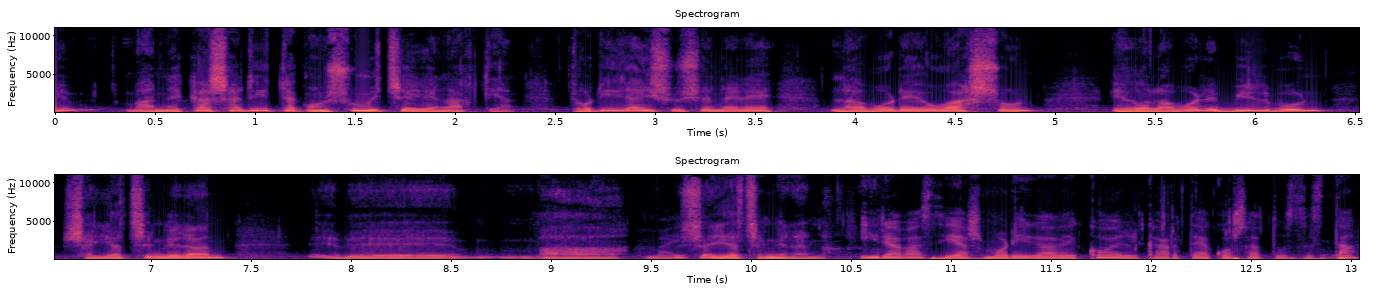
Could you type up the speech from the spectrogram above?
eh? ba, nekazari eta konsumitzeien artean. Tori da zuzen ere labore oaxon edo labore bilbon saiatzen geran e, ba, Bai. saiatzen genena. Irabazi asmori gabeko elkarteak osatuz, ezta?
